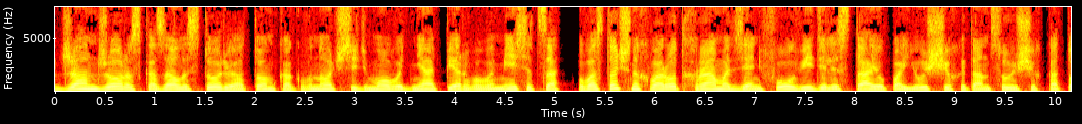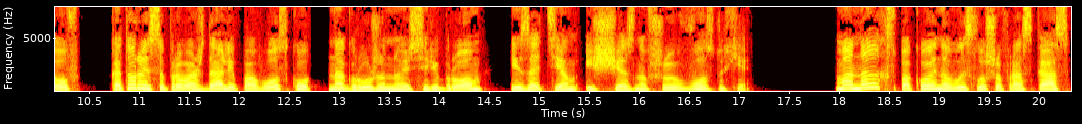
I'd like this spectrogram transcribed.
Джан Джо рассказал историю о том, как в ночь седьмого дня первого месяца у восточных ворот храма Дзяньфу видели стаю поющих и танцующих котов, которые сопровождали повозку, нагруженную серебром и затем исчезнувшую в воздухе. Монах, спокойно выслушав рассказ,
